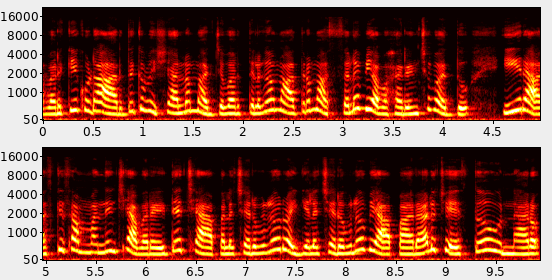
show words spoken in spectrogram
ఎవరికి కూడా ఆర్థిక విషయాల్లో మధ్యవర్తులుగా మాత్రం అస్సలు వ్యవహరించవద్దు. ఈ రాశికి సంబంధించి ఎవరైతే చేపల చెరువులు రొయ్యల చెరువులు వ్యాపారాలు చేస్తూ ఉన్నారో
